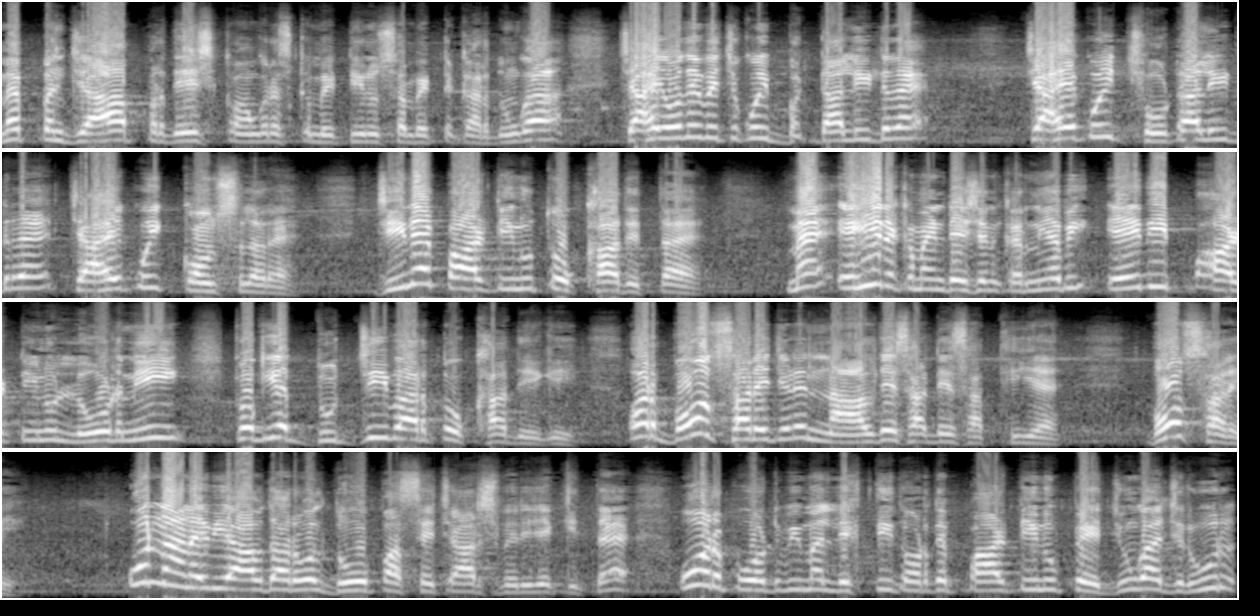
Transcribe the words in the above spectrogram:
ਮੈਂ ਪੰਜਾਬ ਪ੍ਰਦੇਸ਼ ਕਾਂਗਰਸ ਕਮੇਟੀ ਨੂੰ ਸਬਮਿਟ ਕਰ ਦੂੰਗਾ। ਚਾਹੇ ਉਹਦੇ ਵਿੱਚ ਕੋਈ ਵੱਡਾ ਲੀਡਰ ਹੈ, ਚਾਹੇ ਕੋਈ ਛੋਟਾ ਲੀਡਰ ਹੈ, ਚਾਹੇ ਕੋਈ ਕਾਉਂਸਲਰ ਹੈ, ਜਿਹਨੇ ਪਾਰਟੀ ਨੂੰ ਧੋਖਾ ਦਿੱਤਾ ਹੈ, ਮੈਂ ਇਹੀ ਰეკਮੈਂਡੇਸ਼ਨ ਕਰਨੀ ਆ ਵੀ ਇਹਦੀ ਪਾਰਟੀ ਨੂੰ ਲੋੜ ਨਹੀਂ ਕਿਉਂਕਿ ਇਹ ਦੂਜੀ ਵਾਰ ਧੋਖਾ ਦੇ ਗਈ ਔਰ ਬਹੁਤ ਸਾਰੇ ਜਿਹੜੇ ਨਾਲ ਦੇ ਸਾਡੇ ਸਾਥੀ ਹੈ, ਬਹੁਤ ਸਾਰੇ ਉਹਨਾਂ ਨੇ ਵੀ ਆਪਦਾ ਰੋਲ ਦੋ ਪਾਸੇ ਚਾਰ ਸਵੇਰੇ ਜੇ ਕੀਤਾ ਉਹ ਰਿਪੋਰਟ ਵੀ ਮੈਂ ਲਿਖਤੀ ਤੌਰ ਤੇ ਪਾਰਟੀ ਨੂੰ ਭੇਜੂੰਗਾ ਜ਼ਰੂਰ।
